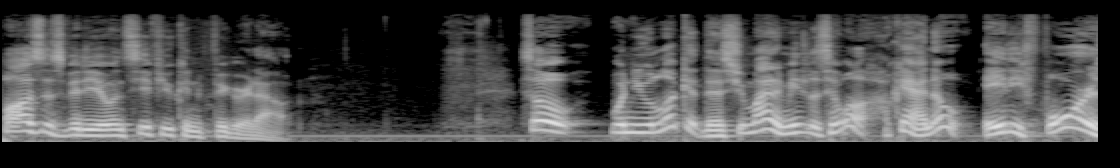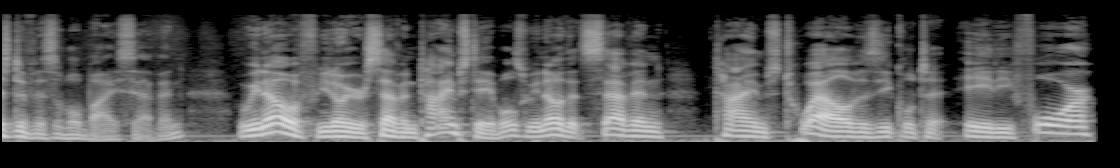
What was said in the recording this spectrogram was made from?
Pause this video and see if you can figure it out. So when you look at this, you might immediately say, well, okay, I know 84 is divisible by 7. We know if you know your 7 times tables, we know that 7 times 12 is equal to 84,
